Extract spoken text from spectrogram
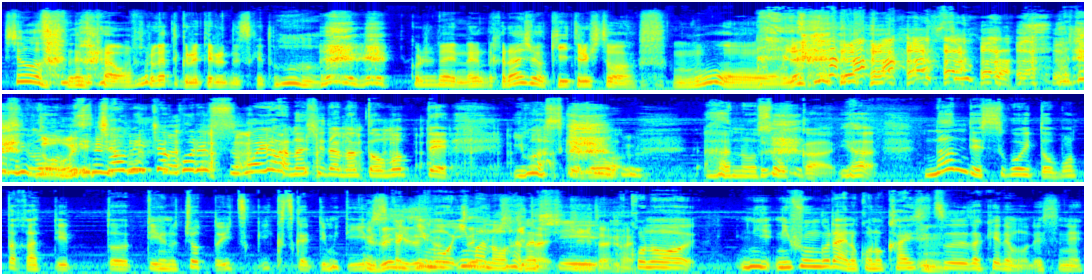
篠田さんだから面白がってくれてるんですけど、うん。これねなんかラジオ聞いてる人は「もう」みたいな。そっか。私もめちゃめちゃこれすごい話だなと思っていますけど。あのそうか。いやなんですごいと思ったかっていうとっていうのちょっといついくつか言ってみていいですか？今今のお話この 2, 2分ぐらいのこの解説だけでもですね、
